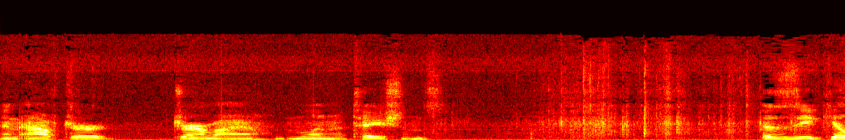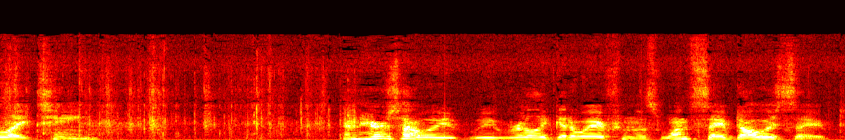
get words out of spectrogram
and after Jeremiah and Lamentations. Ezekiel 18. And here's how we, we really get away from this once saved, always saved.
